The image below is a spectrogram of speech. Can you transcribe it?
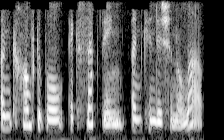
uncomfortable accepting unconditional love.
